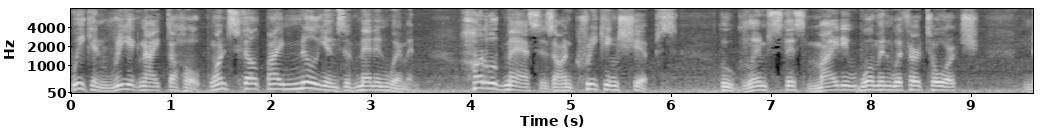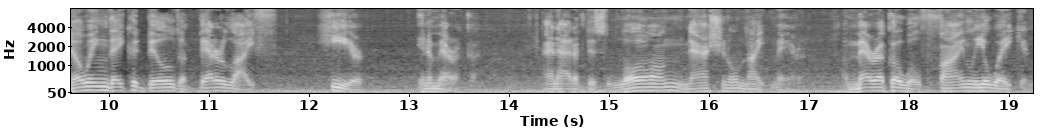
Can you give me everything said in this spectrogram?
we can reignite the hope once felt by millions of men and women, huddled masses on creaking ships, who glimpsed this mighty woman with her torch, knowing they could build a better life here in America. And out of this long national nightmare, America will finally awaken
